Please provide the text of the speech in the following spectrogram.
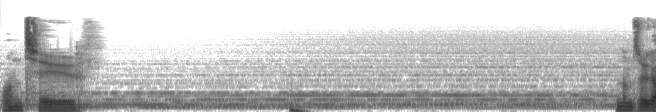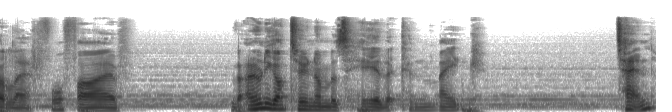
One, two. numbers we've got left? Four, five. We've only got two numbers here that can make 10.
